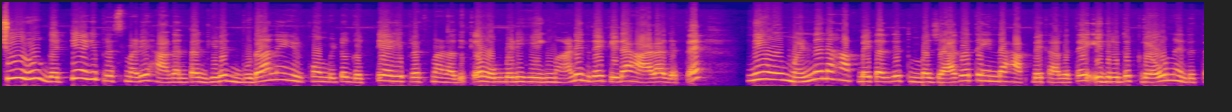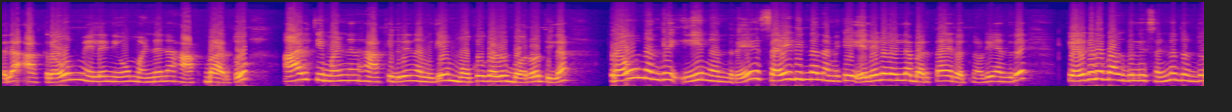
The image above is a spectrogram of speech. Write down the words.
ಚೂರು ಗಟ್ಟಿಯಾಗಿ ಪ್ರೆಸ್ ಮಾಡಿ, ಹಾಗಂತ ಗಿಡದ ಬುಡಾನೇ ಹಿಡ್ಕೊಂಡ್ಬಿಟ್ಟು ಗಟ್ಟಿಯಾಗಿ ಪ್ರೆಸ್ ಮಾಡೋದಕ್ಕೆ ಹೋಗ್ಬೇಡಿ. ಹೀಗ್ ಮಾಡಿದ್ರೆ ಗಿಡ ಹಾಳಾಗತ್ತೆ. ನೀವು ಮಣ್ಣನ್ನ ಹಾಕ್ಬೇಕಾದ್ರೆ ತುಂಬಾ ಜಾಗ್ರತೆಯಿಂದ ಹಾಕ್ಬೇಕಾಗತ್ತೆ. ಇದ್ರದ್ದು ಕ್ರೌನ್ ಇರುತ್ತಲ್ಲ, ಆ ಕ್ರೌನ್ ಮೇಲೆ ನೀವು ಮಣ್ಣನ್ನ ಹಾಕ್ಬಾರ್ದು. ಆ ರೀತಿ ಮಣ್ಣನ್ನ ಹಾಕಿದ್ರೆ ನಮಗೆ ಮೊಗ್ಗುಗಳು ಬರೋದಿಲ್ಲ. ಕ್ರೌನ್ ಅಂದ್ರೆ ಏನಂದ್ರೆ ಸೈಡ್ ಇಂದ ನಮಗೆ ಎಲೆಗಳೆಲ್ಲ ಬರ್ತಾ ಇರತ್ ನೋಡಿ. ಅಂದ್ರೆ ಕೆಳಗಡೆ ಭಾಗದಲ್ಲಿ ಸಣ್ಣದೊಂದು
